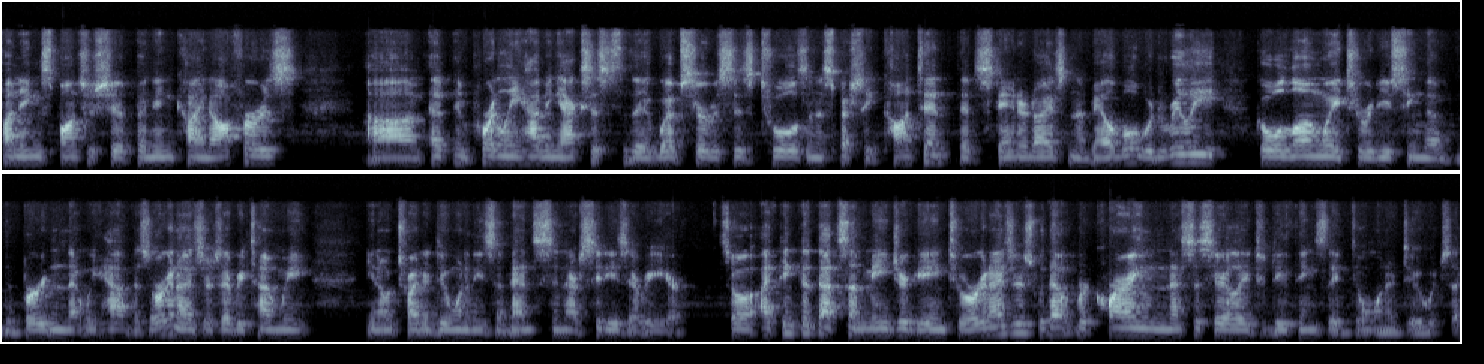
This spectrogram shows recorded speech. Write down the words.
funding, sponsorship, and in-kind offers, um, importantly, having access to the web services, tools, and especially content that's standardized and available would really go a long way to reducing the, the burden that we have as organizers every time we you know, try to do one of these events in our cities every year. So I think that that's a major gain to organizers without requiring them necessarily to do things they don't want to do, which I,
